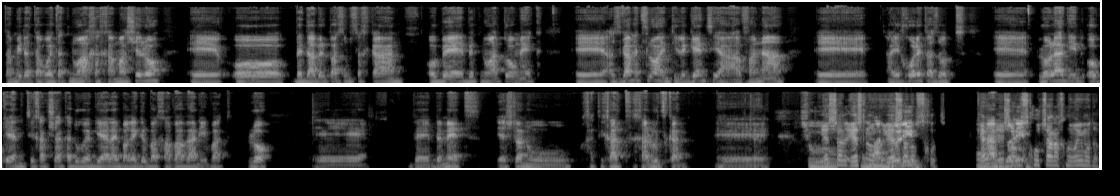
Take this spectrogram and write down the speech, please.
תמיד אתה רואה את התנועה החכמה שלו, אה, או בדאבל פאס עם שחקן, או בתנועת עומק, אז גם אצלו האינטליגנציה, ההבנה, היכולת הזאת, לא להגיד, אוקיי, אני צריך רק שהכדור יגיע אליי ברגל ברחבה ואני אבעט, לא. ובאמת, יש לנו חתיכת חלוץ כאן, כן. שהוא יש, יש לנו, יש לנו זכות. כן, יש לנו זכות שאנחנו רואים אותו.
